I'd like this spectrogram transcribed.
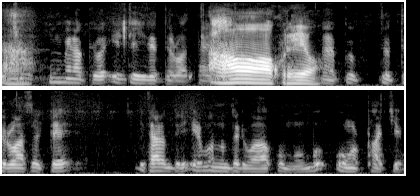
아. 국민학교 일대일에 들어왔다. 아, 그래요. 네, 그, 그 들어왔을 때 이 사람들이 일본 놈들이 와갖고 뭐, 뭐 우물 팠죠.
